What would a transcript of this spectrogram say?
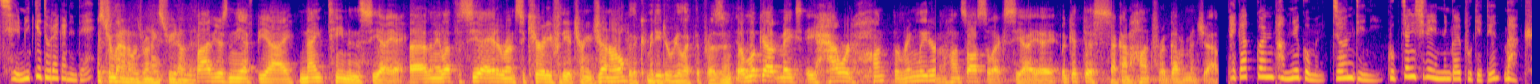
재밌게 돌아가는데 Mr. Lano was running street on that. Five years in the FBI, 19 in the CIA. Uh, then he left the CIA to run security for the Attorney General. For the committee to re-elect the president. The lookout makes a Howard Hunt the ringleader. Hunt's also ex-CIA. But get this, back on Hunt for a government job. 백악관 법률 고문 존 딘이 국장실에 있는 걸 보게 된 마크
